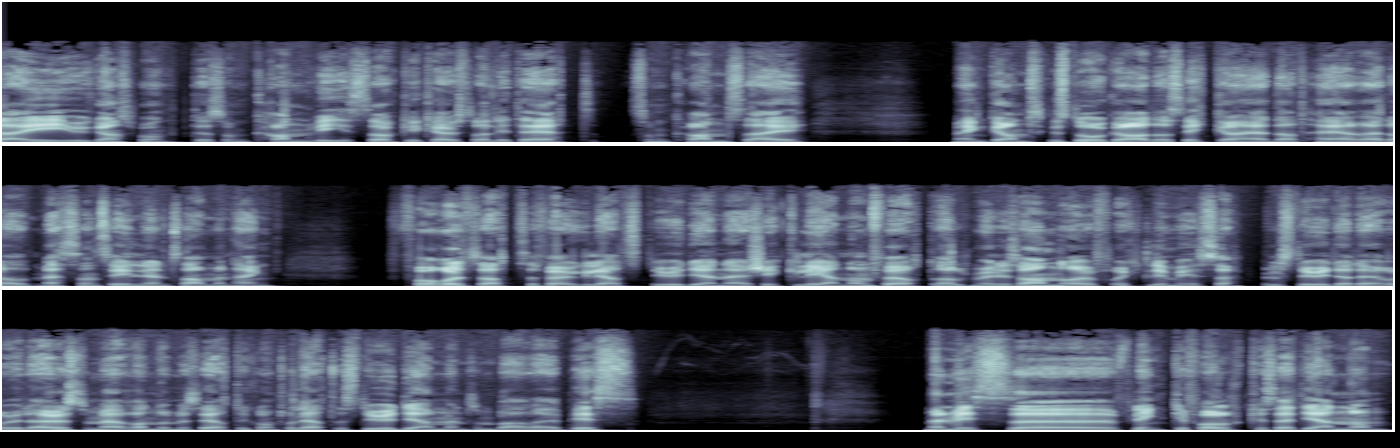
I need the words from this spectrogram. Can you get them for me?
de i utgangspunktet som kan vise oss kausalitet, som kan si med en ganske stor grad av sikkerhet at her er det mest sannsynlig en sammenheng. Forutsatt selvfølgelig at studiene er skikkelig gjennomført og alt mulig sånn. Det er jo fryktelig mye søppelstudier der ute òg, som er randomiserte, kontrollerte studier, men som bare er piss. Men hvis uh, flinke folk har sett gjennom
